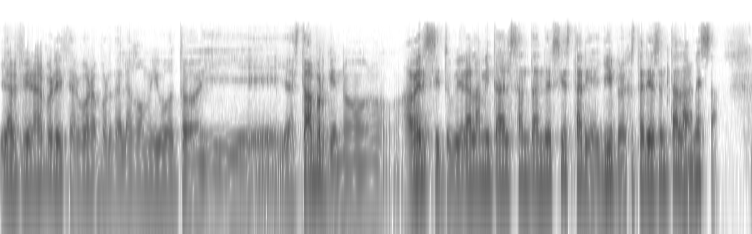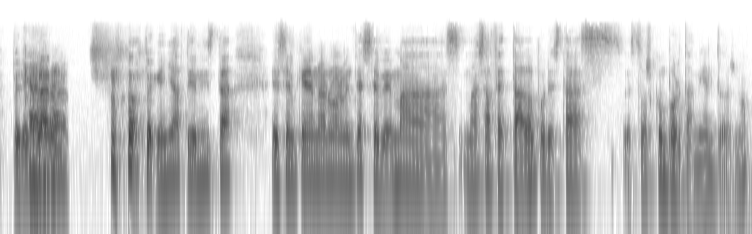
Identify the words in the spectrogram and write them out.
Y al final pues dices, bueno, pues delego mi voto y ya está, porque no... A ver, si tuviera la mitad del Santander sí estaría allí, pero es que estaría sentado en la mesa. Pero claro, el pequeño accionista es el que normalmente se ve más, más afectado por estas, estos comportamientos, ¿no?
